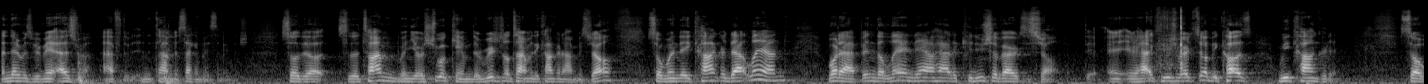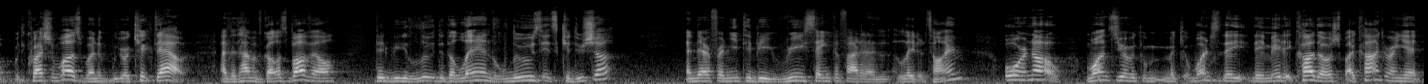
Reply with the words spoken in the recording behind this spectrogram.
and then it was Bimei Ezra after in the time of the second Beis Hamikdash. So the so the time when Yeshua came, the original time when they conquered Am Yisrael. So when they conquered that land, what happened? The land now had a kedusha of Eretz Yisrael. It had kedusha of Eretz Yisrael because we conquered it. So the question was when we were kicked out at the time of Galus Bavel, did we lo- did the land lose its kedusha, and therefore need to be re-sanctified at a later time, or no? Once you once they, they made it kadosh by conquering it,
